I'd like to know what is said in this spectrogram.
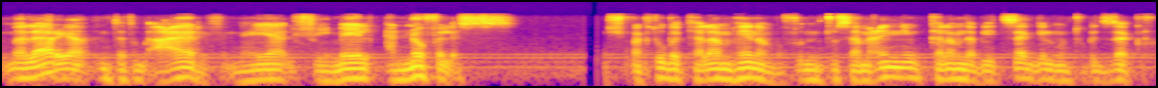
malaria انت تبقى عارف ان هي ال female Anopheles مش مكتوب الكلام هنا المفروض أنتوا سامعيني والكلام ده بيتسجل وانتوا بتذاكروا.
